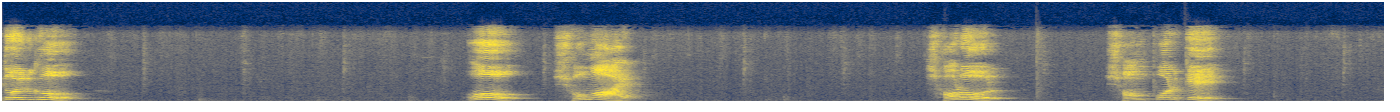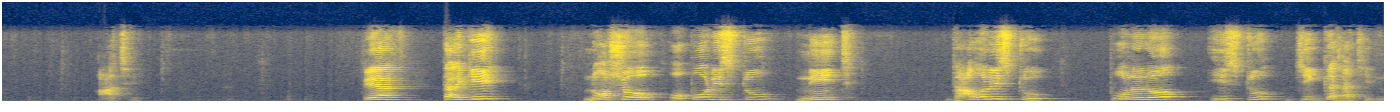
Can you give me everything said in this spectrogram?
দৈর্ঘ্য ও সময় সরল সম্পর্কে আছে। ক্লিয়ার? তাহলে কি? নশো ওপর ইস টু নিচ, ডাবল ইস টু পনেরো ইস টু জিজ্ঞাসা চিহ্ন।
